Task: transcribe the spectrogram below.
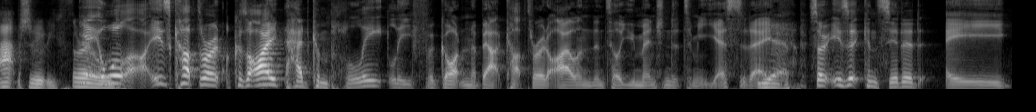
absolutely thrilled. Yeah, well, uh, is Cutthroat because I had completely forgotten about Cutthroat Island until you mentioned it to me yesterday. Yeah. So, is it considered a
